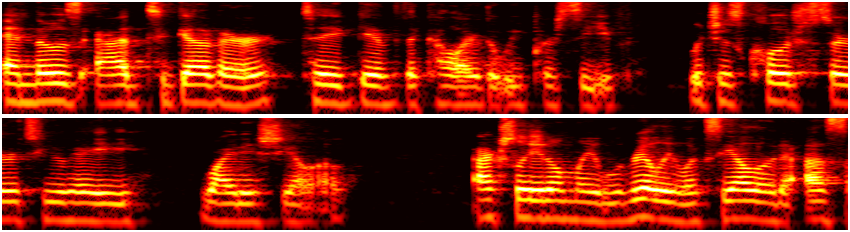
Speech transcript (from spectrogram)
And those add together to give the color that we perceive, which is closer to a whitish yellow. Actually, it only really looks yellow to us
